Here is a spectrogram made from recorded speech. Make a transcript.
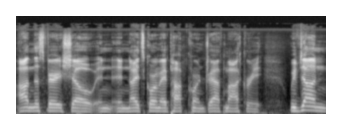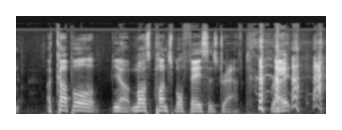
on this very show in in Knights Gourmet Popcorn Draft Mockery, we've done a couple you know most punchable faces draft, right?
